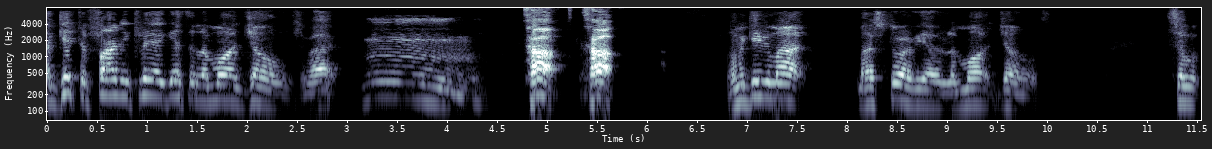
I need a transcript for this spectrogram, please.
I get to finally play against the Lamar Jones, right? Mm. Tough, tough. I'm gonna give you my my story of Lamar Jones. So,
